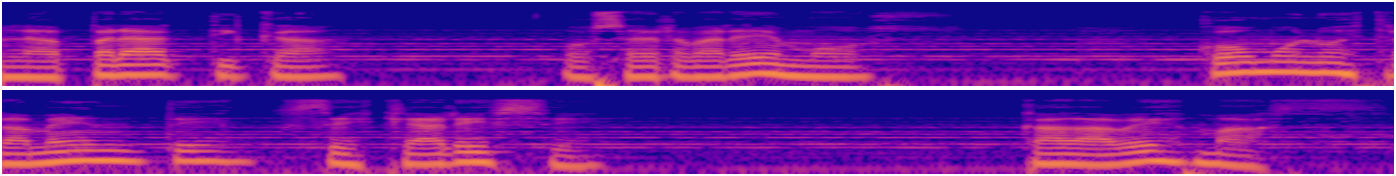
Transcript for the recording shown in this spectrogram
Con la práctica observaremos cómo nuestra mente se esclarece cada vez más,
